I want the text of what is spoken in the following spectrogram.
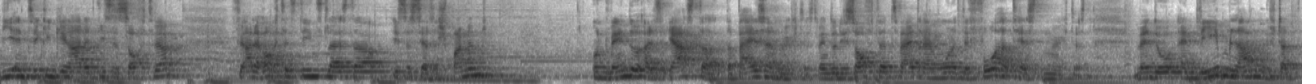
wir entwickeln gerade diese Software. Für alle Hochzeitsdienstleister ist es sehr, sehr spannend. Und wenn du als erster dabei sein möchtest, wenn du die Software zwei, drei Monate vorher testen möchtest, wenn du ein Leben lang statt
